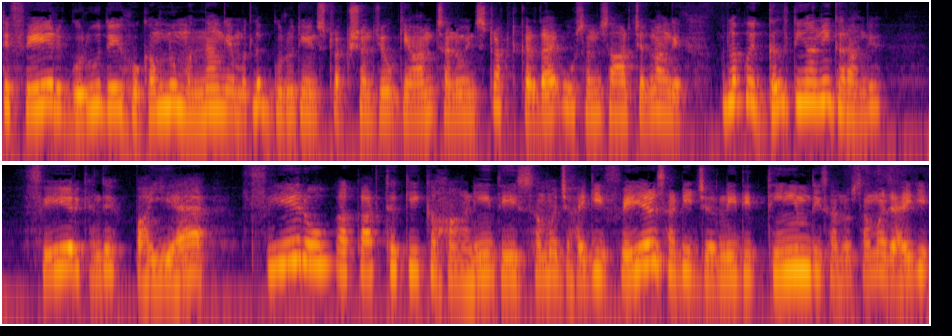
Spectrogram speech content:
ਤੇ ਫੇਰ ਗੁਰੂ ਦੇ ਹੁਕਮ ਨੂੰ ਮੰਨਾਂਗੇ, ਮਤਲਬ ਗੁਰੂ ਦੀ ਇਨਸਟਰਕਸ਼ਨ ਜੋ ਗਿਆਨ ਸਾਨੂੰ ਇਨਸਟਰਕਟ ਕਰਦਾ ਹੈ ਉਸ ਅਨੁਸਾਰ ਚੱਲਾਂਗੇ। ਮਤਲਬ ਕੋਈ ਗਲਤੀਆਂ ਨਹੀਂ ਕਰਾਂਗੇ। ਫੇਰ ਕਹਿੰਦੇ ਪਾਈਐ ਫੇਰ ਉਹ ਅਕਥ ਕੀ ਕਹਾਣੀ ਦੀ ਸਮਝ ਆਏਗੀ? ਫੇਰ ਸਾਡੀ ਜਰਨੀ ਦੀ ਥੀਮ ਦੀ ਸਾਨੂੰ ਸਮਝ ਆਏਗੀ।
